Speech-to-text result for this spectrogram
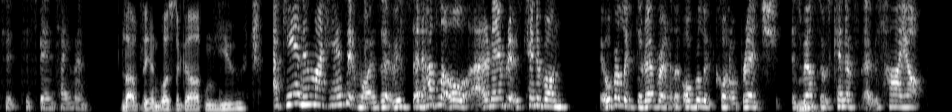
to to spend time in. Lovely. And was the garden huge? Again, in my head, it was. It was, and it had little. I remember it was kind of on. It overlooked the river and it overlooked Connel Bridge as well. Mm. So it was kind of it was high up,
